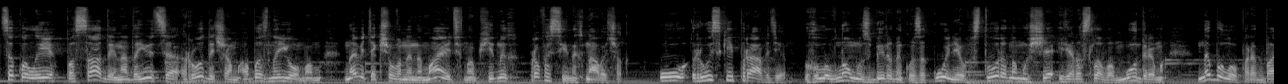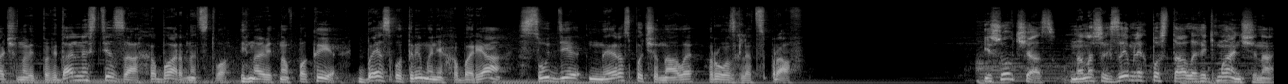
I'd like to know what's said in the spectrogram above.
Це коли посади надаються родичам або знайомим, навіть якщо вони не мають необхідних професійних навичок. У Руській правді, головному збірнику законів, створеному ще Ярославом Мудрим, не було передбачено відповідальності за хабарництво. І навіть навпаки, без отримання хабаря судді не розпочинали розгляд справ. Ішов час. На наших землях постала Гетьманщина.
